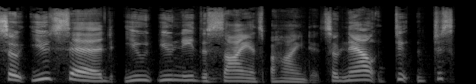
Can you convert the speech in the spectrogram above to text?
So you said you you need the science behind it. So now, do, just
